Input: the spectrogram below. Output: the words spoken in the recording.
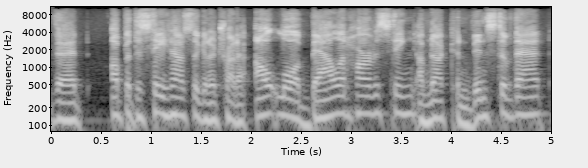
that up at the state house they're going to try to outlaw ballot harvesting. I'm not convinced of that.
